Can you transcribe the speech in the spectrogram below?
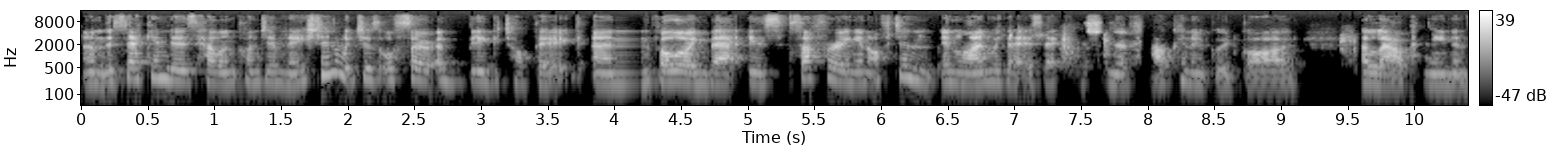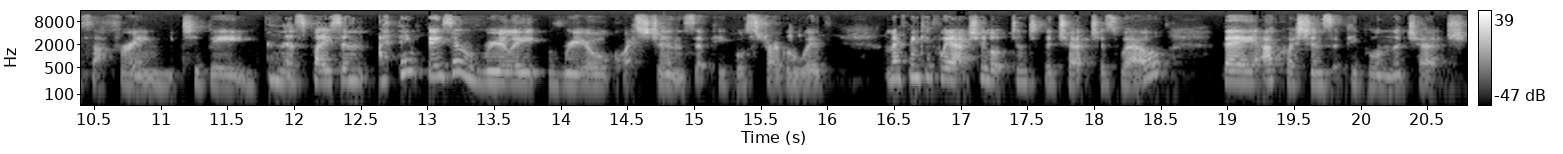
Um, the second is hell and condemnation, which is also a big topic. And following that is suffering. And often in line with that is that question of how can a good God allow pain and suffering to be in this place? And I think these are really real questions that people struggle with. And I think if we actually looked into the church as well, they are questions that people in the church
